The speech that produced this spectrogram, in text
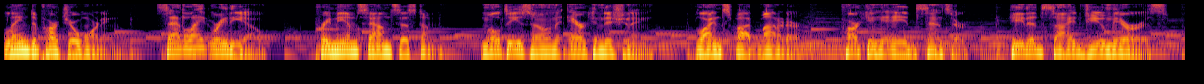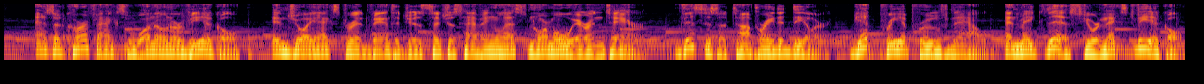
lane departure warning, satellite radio, premium sound system, multi-zone air conditioning, blind spot monitor, parking aid sensor, heated side view mirrors. As a Carfax one-owner vehicle, enjoy extra advantages such as having less normal wear and tear. This is a top-rated dealer. Get pre-approved now and make this your next vehicle.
